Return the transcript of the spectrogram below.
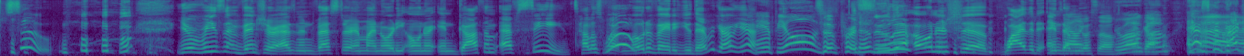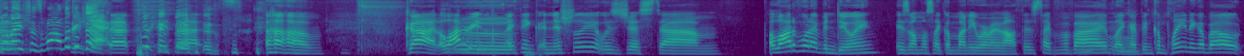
Sue, your recent venture as an investor and minority owner in Gotham FC. Tell us what motivated you. There we go, yeah. Champions. To pursue the ownership. Why the Thanks, Ali. NWSL? You're in welcome. Gotham? Yes, congratulations. Wow, look Appreciate at that. that. Appreciate that. um, God, a lot of reasons. I think initially it was just um, a lot of what I've been doing is almost like a money where my mouth is type of a vibe. Like mm. I've been complaining about,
